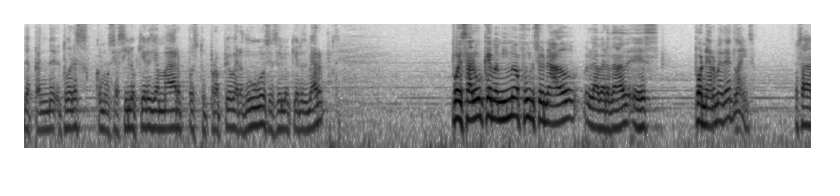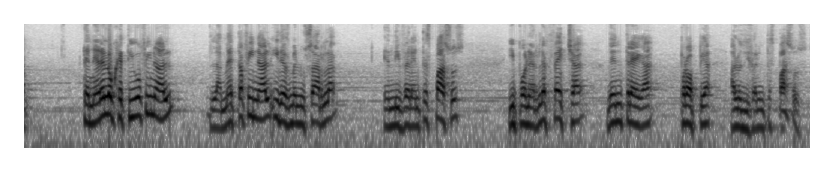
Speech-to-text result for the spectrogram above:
depende, tú eres como si así lo quieres llamar, pues tu propio verdugo, si así lo quieres ver. Pues algo que a mí me ha funcionado, la verdad, es ponerme deadlines. O sea, tener el objetivo final, la meta final y desmenuzarla en diferentes pasos y ponerle fecha de entrega propia a los diferentes pasos.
